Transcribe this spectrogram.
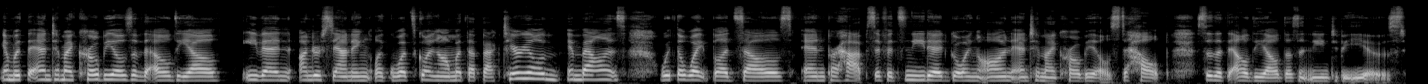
And with the antimicrobials of the LDL, even understanding like what's going on with that bacterial imbalance with the white blood cells and perhaps if it's needed going on antimicrobials to help so that the ldl doesn't need to be used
